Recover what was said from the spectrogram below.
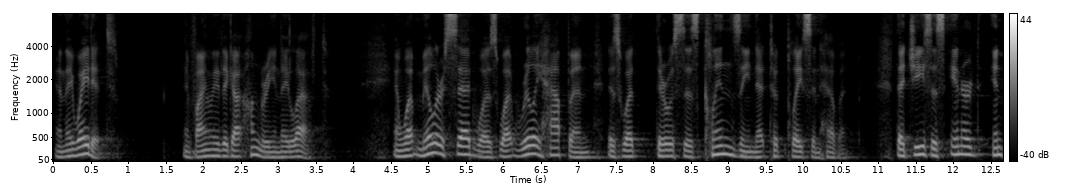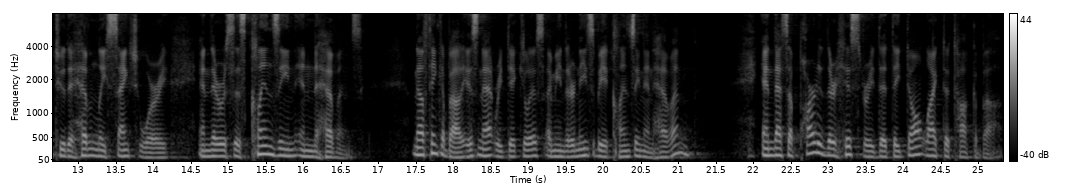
and they waited. And finally they got hungry and they left. And what Miller said was what really happened is what there was this cleansing that took place in heaven. That Jesus entered into the heavenly sanctuary and there was this cleansing in the heavens. Now think about it. Isn't that ridiculous? I mean, there needs to be a cleansing in heaven. And that's a part of their history that they don't like to talk about.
